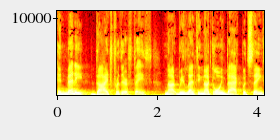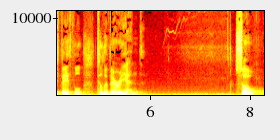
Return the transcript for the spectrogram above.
And many died for their faith, not relenting, not going back, but staying faithful till the very end. So,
